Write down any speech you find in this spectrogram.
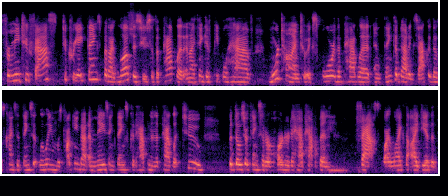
for me too fast to create things, but I love this use of the Padlet. And I think if people have more time to explore the Padlet and think about exactly those kinds of things that Lillian was talking about, amazing things could happen in the Padlet too. But those are things that are harder to have happen yeah. fast. So I like the idea that,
